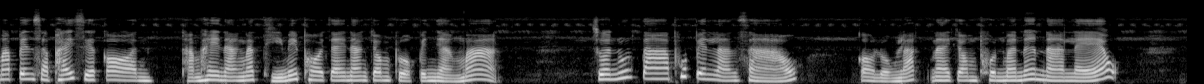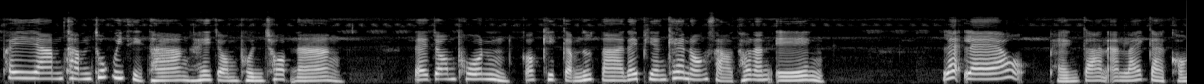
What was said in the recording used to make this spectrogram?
มาเป็นสะพ้ยเสียก่อนทำให้นางนัทถีไม่พอใจนางจอมปลวกเป็นอย่างมาก ส่วนนุตาผู้เป็นหลานสาว ก็หลงรักนายจอมพลมาเนิ่นนานแล้ว พยายามทำทุกวิถีทางให้จอมพลชอบนาง แต่จอมพลก็คิดกับนุตาได้เพียงแค่น้องสาวเท่านั้นเอง และแล้ว แผนการอันร้กาจของ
